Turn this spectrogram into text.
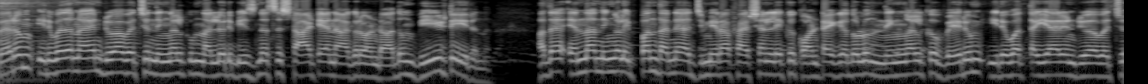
വെറും ഇരുപതിനായിരം രൂപ വെച്ച് നിങ്ങൾക്കും നല്ലൊരു ബിസിനസ് സ്റ്റാർട്ട് ചെയ്യാൻ ആഗ്രഹമുണ്ട്. അതും വീട്ടിൽ ഇരുന്ന് അത് എന്നാൽ നിങ്ങൾ ഇപ്പം തന്നെ അജ്മീറ ഫാഷനിലേക്ക് കോൺടാക്ട് ചെയ്തോളൂ. നിങ്ങൾക്ക് വെറും ഇരുപത്തയ്യായിരം രൂപ വെച്ച്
